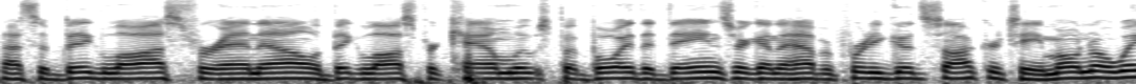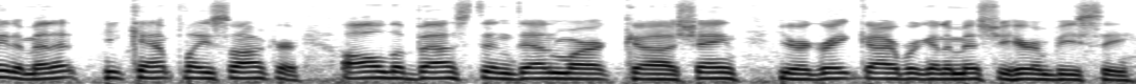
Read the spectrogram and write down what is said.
That's a big loss for NL, a big loss for Kamloops. But boy, the Danes are going to have a pretty good soccer team. Oh, no, wait a minute. He can't play soccer. All the best in Denmark. Uh, Shane, you're a great guy. We're going to miss you here in BC.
